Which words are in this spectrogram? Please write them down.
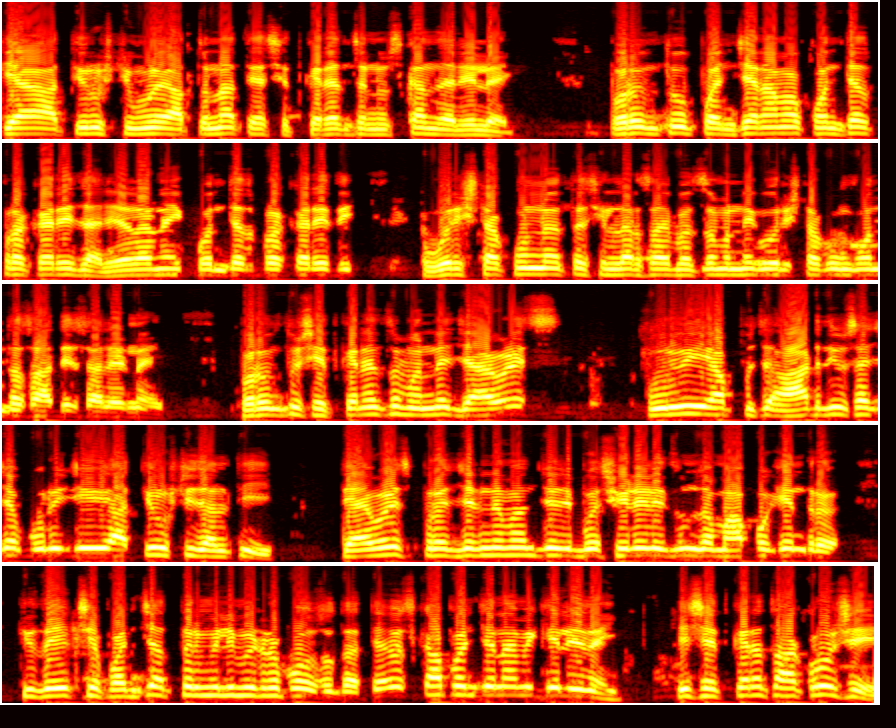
त्या अतिवृष्टीमुळे अतोनात त्या शेतकऱ्यांचं नुकसान झालेलं आहे. परंतु पंचनामा कोणत्याच प्रकारे झालेला नाही कोणत्याच प्रकारे वरिष्ठ टाकून तहसीलदार साहेबांचं म्हणणं वरिष्ठ टाकून कोणताच आदेश आले नाही. परंतु शेतकऱ्यांचं म्हणणं ज्यावेळेस पूर्वी आठ दिवसाच्या पूर्वी जी अतिवृष्टी झाली त्यावेळेस पर्जन्यमान जे बसविलेले तुमचं मापकेंद्र तिथं एकशे पंच्याहत्तर मिलीमीटर पाऊस होता. त्यावेळेस का पंचनामे केले नाही? हे शेतकऱ्याचा आक्रोश आहे.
